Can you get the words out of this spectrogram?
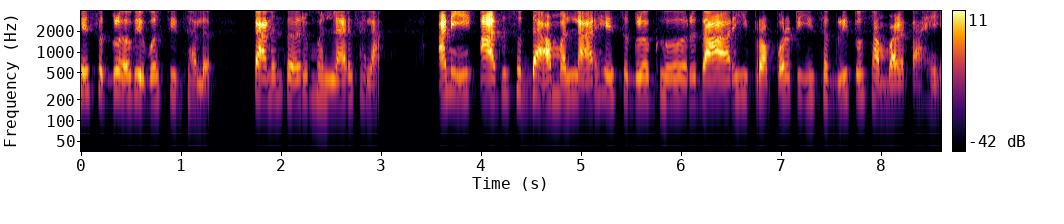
हे सगळं व्यवस्थित झालं. त्यानंतर मल्हार झाला. आणि आजसुद्धा मल्हार हे सगळं घर दार ही प्रॉपर्टी सगळी तो सांभाळत आहे.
